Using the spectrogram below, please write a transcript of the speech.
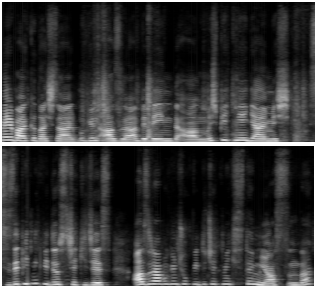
Merhaba arkadaşlar. Bugün Azra bebeğini de almış. Pikniğe gelmiş. Size piknik videosu çekeceğiz. Azra bugün çok video çekmek istemiyor aslında.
